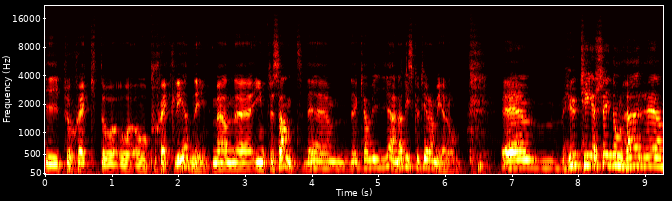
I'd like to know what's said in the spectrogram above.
i projekt och, och, och projektledning. Men eh, intressant, det, det kan vi gärna diskutera mer om. Eh, hur ter sig de här eh,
